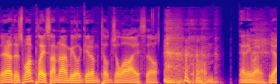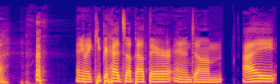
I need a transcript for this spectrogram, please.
Yeah, there's one place I'm not gonna be able to get them until July. So, um, anyway, yeah. anyway, keep your heads up out there, and um, I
